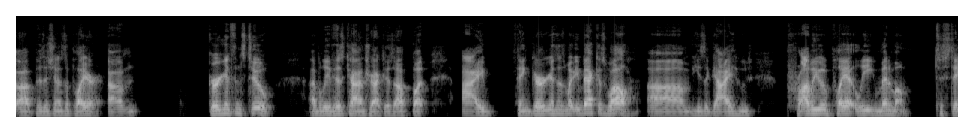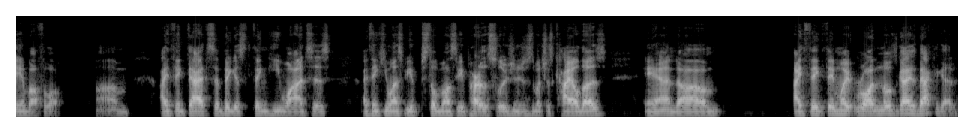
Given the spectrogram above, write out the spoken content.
uh, position as a player. Um, Girgensons too. I believe his contract is up, but I think Girgensons might be back as well. Um, he's a guy who probably would play at league minimum to stay in Buffalo. Um, I think that's the biggest thing he wants is I think he wants to be still wants to be part of the solution just as much as Kyle does. And um, I think they might run those guys back again.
